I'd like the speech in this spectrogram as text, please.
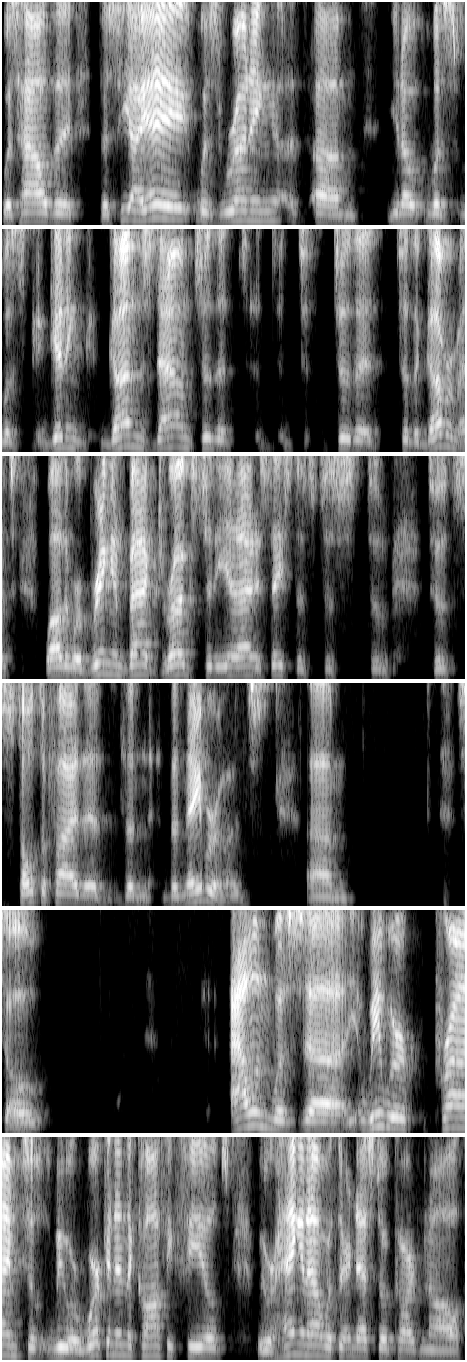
was how the the CIA was running. Um, you know, was was getting guns down to the to, the to the government while they were bringing back drugs to the United States to to to, to stultify the the, the neighborhoods. Um, so Allen was, uh, we were primed to, we were working in the coffee fields, we were hanging out with Ernesto Cardenal,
